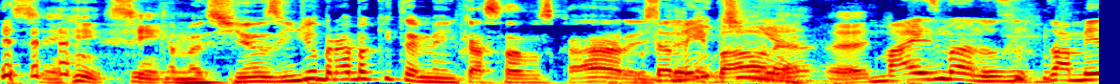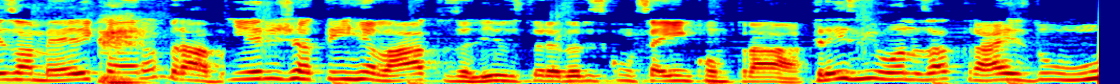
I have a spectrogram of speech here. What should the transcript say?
Sim, sim. Ah, mas tinha os índios brabo aqui também, caçavam os caras. Também canibal, tinha. né? É. Mas, mano, os da Mesoamérica eram bravos. E ele já tem relatos ali, os historiadores conseguem encontrar 3 mil anos atrás do uso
